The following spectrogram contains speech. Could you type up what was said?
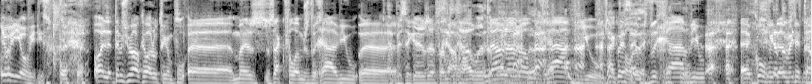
eu iria ouvir isso. Olha, estamos mesmo a acabar o tempo, ah, mas já que falamos de rádio. ah, Eu pensei que já falamos de eu Não, não, não, de rádio. Já que falamos de rádio, ah, Eu convidamos então,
